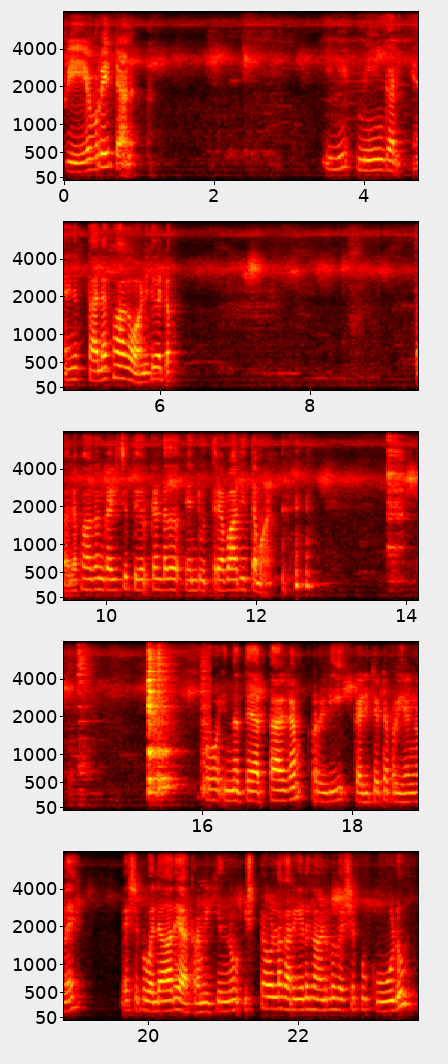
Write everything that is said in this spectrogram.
ഫേവറേറ്റ് ആണ്. ഇനി മീൻ കറി അതിന് തലഭാഗമാണ് ഇത് കേട്ടോ. തലഭാഗം കഴിച്ച് തീർക്കേണ്ടത് എന്റെ ഉത്തരവാദിത്തമാണ്. ഇന്നത്തെ അത്താഴം റെഡി. കഴിക്കട്ടെ പ്രിയങ്ങളെ. വിശപ്പ് വല്ലാതെ ആക്രമിക്കുന്നു. ഇഷ്ടമുള്ള കറികൾ കാണുമ്പോൾ വിശപ്പ് കൂടും.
